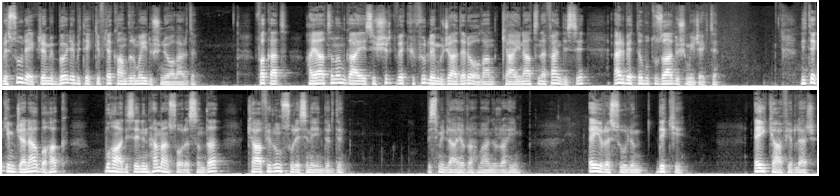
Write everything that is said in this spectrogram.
Resul-i Ekrem'i böyle bir teklifle kandırmayı düşünüyorlardı. Fakat hayatının gayesi şirk ve küfürle mücadele olan kainatın efendisi elbette bu tuzağa düşmeyecekti. Nitekim Cenab-ı Hak bu hadisenin hemen sonrasında Kafirun suresini indirdi. Bismillahirrahmanirrahim. Ey Resulüm de ki, Ey kafirler!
